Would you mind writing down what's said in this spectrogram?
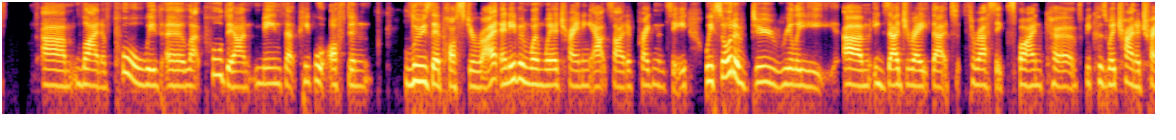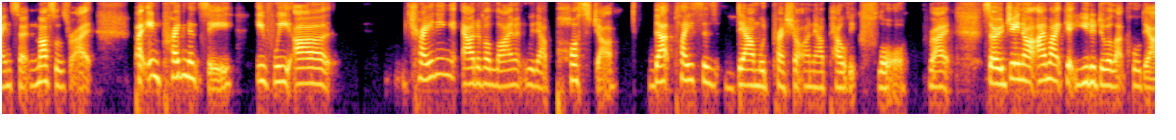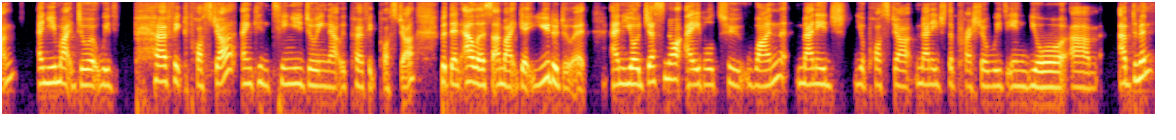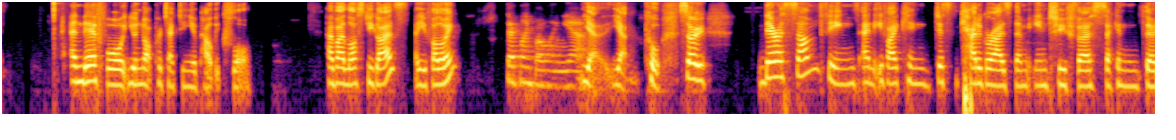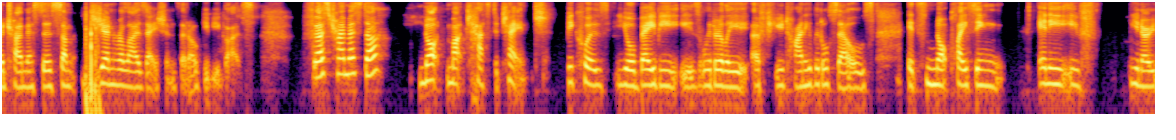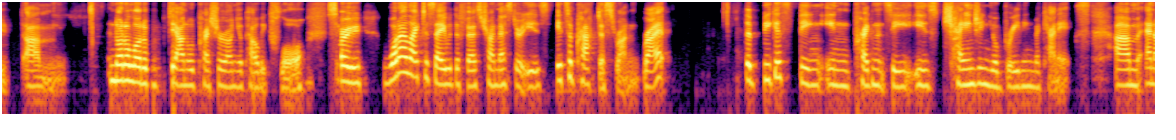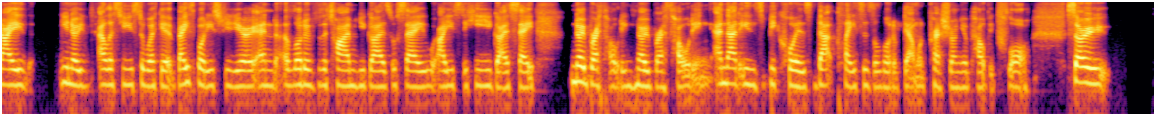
um, line of pull with a lat pull down means that people often lose their posture, right? And even when we're training outside of pregnancy, we sort of do really um, exaggerate that thoracic spine curve because we're trying to train certain muscles, right? But in pregnancy, if we are training out of alignment with our posture, that places downward pressure on our pelvic floor, right? So, Gina, I might get you to do a lat pull down, and you might do it with perfect posture and continue doing that with perfect posture. But then, Alice, I might get you to do it, and you're just not able to one, manage your posture, manage the pressure within your um, abdomen, and therefore you're not protecting your pelvic floor. Have I lost you guys? Are you following? Definitely following, yeah. Yeah, yeah, cool. So there are some things, and if I can just categorize them into first, second, third trimesters, some generalizations that I'll give you guys. First trimester, not much has to change because your baby is literally a few tiny little cells. It's not placing any, if you know, um, not a lot of downward pressure on your pelvic floor. So, what I like to say with the first trimester is it's a practice run, right? The biggest thing in pregnancy is changing your breathing mechanics. Um, and I you know, Alice, you used to work at Base Body Studio, and a lot of the time you guys will say, I used to hear you guys say, no breath holding, no breath holding. And that is because that places a lot of downward pressure on your pelvic floor. So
